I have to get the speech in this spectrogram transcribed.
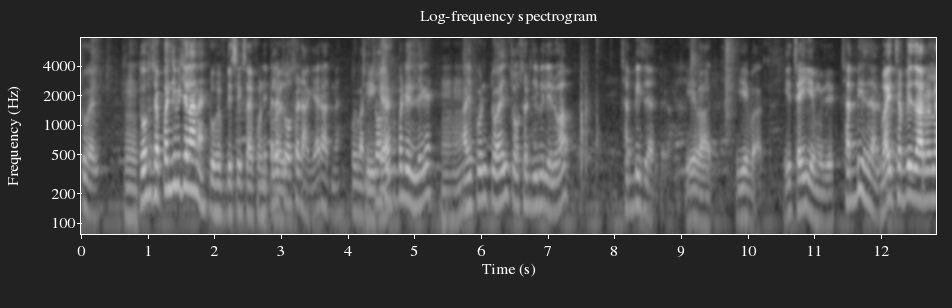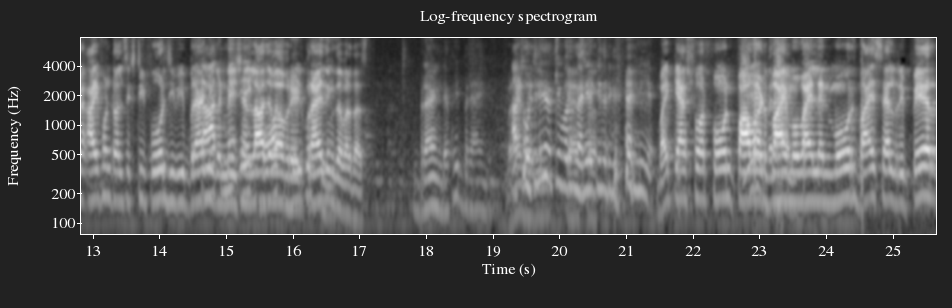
ट्वेल्व हम्म दो सौ छप्पन जीबी चलाना है। टू फिफ्टी सिक्स आईफोन नहीं पहले चौसठ आ गया रात में कोई बात नहीं चौसठ के ऊपर डील देंगे हम्म। आईफोन ट्वेल्व चौसठ जीबी ले लो आप छब्बीस हज़ार रुपए का। ये बात ये बात ये चाहिए मुझे। छब्बीस हज़ार भाई छब्बीस हज़ार में iPhone twelve sixty four GB brand new condition लाजवाब रेट प्राइसिंग ज़बरदस्त। ब्रांड है भाई ब्रांड आप सोच रही हो कि वो मैंने नहीं है। भाई cash for phone powered by mobile and more buy sell repair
